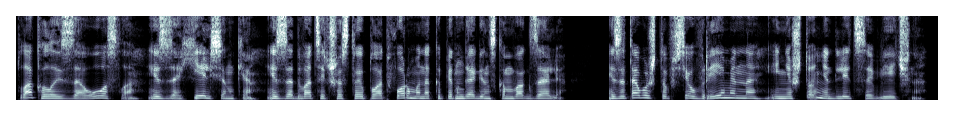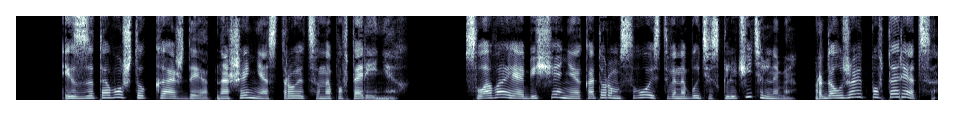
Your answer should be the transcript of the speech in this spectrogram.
Плакала из-за Осло, из-за Хельсинки, из-за 26-й платформы на Копенгагенском вокзале, из-за того, что все временно и ничто не длится вечно. Из-за того, что каждое отношение строится на повторениях. Слова и обещания, которым свойственно быть исключительными, продолжают повторяться.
